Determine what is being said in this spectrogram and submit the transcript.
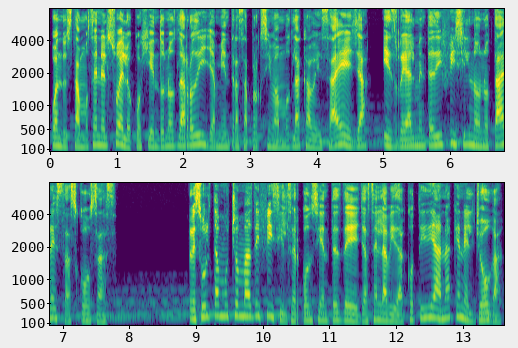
Cuando estamos en el suelo cogiéndonos la rodilla mientras aproximamos la cabeza a ella, es realmente difícil no notar estas cosas. Resulta mucho más difícil ser conscientes de ellas en la vida cotidiana que en el yoga,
